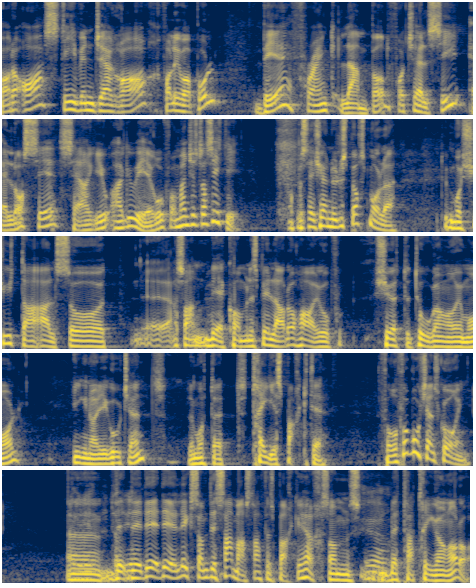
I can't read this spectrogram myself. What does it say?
Var det A. Steven Gerrard fra Liverpool, B. Frank Lampard fra Chelsea eller C. Sergio Aguero fra Manchester City? Håper jeg skjønner du spørsmålet? Du må skyte altså, eh, altså en Vedkommende spiller da har jo skjøtet to ganger i mål. Ingen av de er godkjent. Det måtte et tredje spark til for å få godkjent scoring. Eh, Det, det, det, er liksom det samme straffesparket her, som ble tatt tre ganger. da.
